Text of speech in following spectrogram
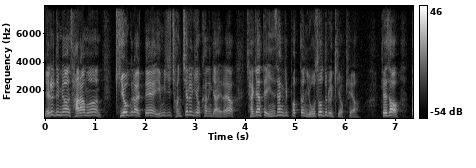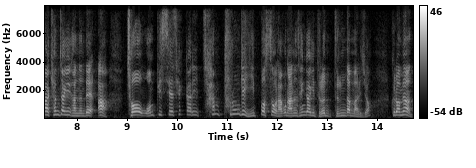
예를 들면 사람은 기억을 할 때 이미지 전체를 기억하는 게 아니라요. 자기한테 인상 깊었던 요소들을 기억해요. 그래서 딱 현장에 갔는데 아, 저 원피스의 색깔이 참 푸른 게 이뻤어 라고 나는 생각이 들, 든단 말이죠. 그러면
